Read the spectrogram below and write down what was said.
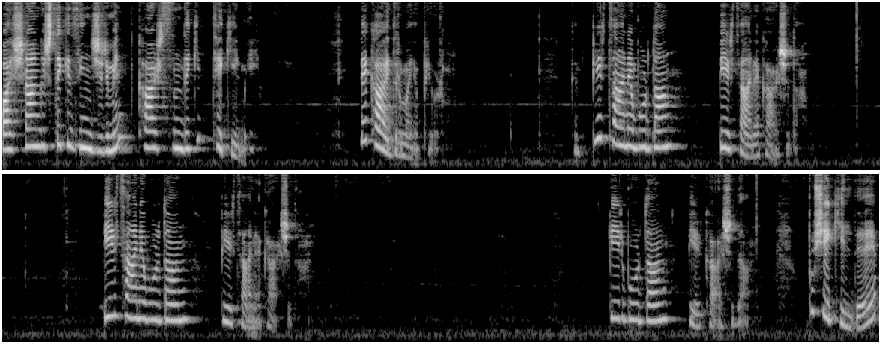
başlangıçtaki zincirimin karşısındaki tek ilmeği. Ve kaydırma yapıyorum. Bir tane buradan, bir tane karşıdan. Bir tane buradan, bir tane karşıdan. Bir buradan, bir karşıdan. Bu şekilde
